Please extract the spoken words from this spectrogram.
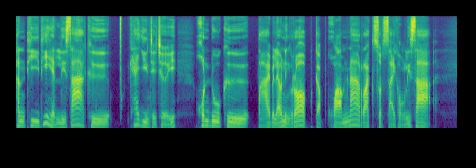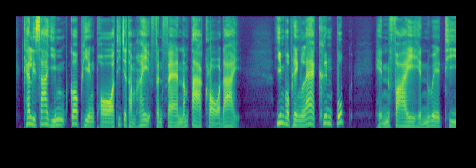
ทันทีที่เห็นลิซ่าคือแค่ยืนเฉย ๆ คนดูคือตายไปแล้วหนึ่งรอบกับความน่ารักสดใสของลิซ่า แค่ลิซ่ายิ้มก็เพียงพอที่จะทำให้แฟน ๆ น้ำตาคลอได้ ยิ้มพอเพลงแรกขึ้นปุ๊บ เห็นไฟ เห็นเวที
